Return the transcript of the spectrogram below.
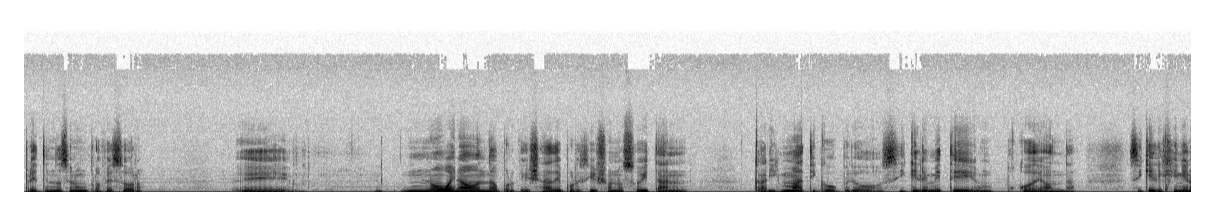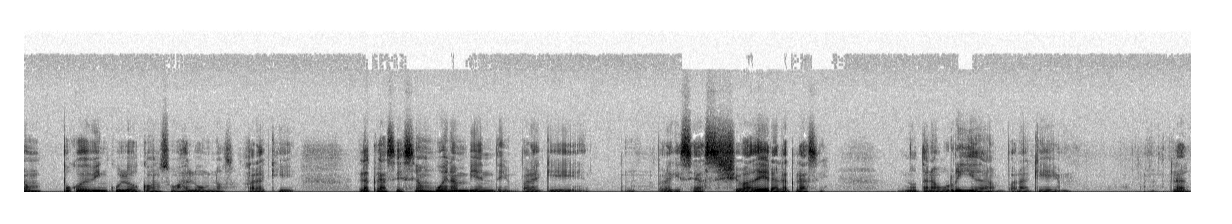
pretendo ser un profesor eh, no buena onda porque ya de por sí yo no soy tan carismático, pero sí que le mete un poco de onda, sí que le genera un poco de vínculo con sus alumnos para que la clase sea un buen ambiente, para que, para que sea llevadera la clase, no tan aburrida, para que, claro,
